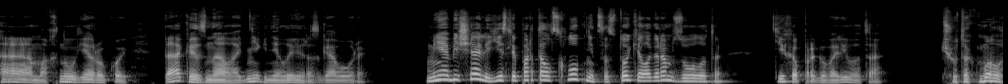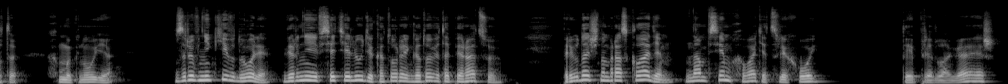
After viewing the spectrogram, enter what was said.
«А, махнул я рукой. Так и знал, одни гнилые разговоры. Мне обещали, если портал схлопнется, сто килограмм золота. Тихо проговорила та. «Чё так мало-то?» — хмыкнул я. «Взрывники в доле, вернее, все те люди, которые готовят операцию. При удачном раскладе нам всем хватит с лихвой». «Ты предлагаешь?»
